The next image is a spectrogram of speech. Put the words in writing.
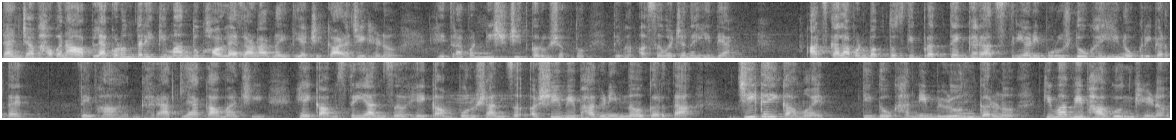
त्यांच्या भावना आपल्याकडून तरी किमान दुखावल्या जाणार नाहीत याची काळजी घेणं हे तर आपण निश्चित करू शकतो. तेव्हा असं वचनही द्या. आजकाल आपण बघतोच की प्रत्येक घरात स्त्री आणि पुरुष दोघंही नोकरी करतायत. तेव्हा घरातल्या कामाची हे काम स्त्रियांचं हे काम पुरुषांचं अशी विभागणी न करता जी काही कामं आहेत ती दोघांनी मिळून करणं किंवा विभागून घेणं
